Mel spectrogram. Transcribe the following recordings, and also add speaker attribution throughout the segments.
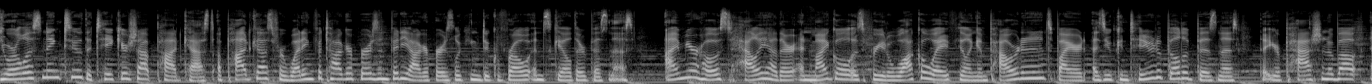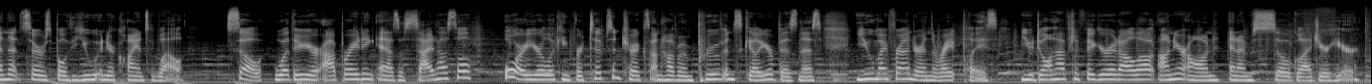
Speaker 1: You're listening to the Take Your Shot podcast, a podcast for wedding photographers and videographers looking to grow and scale their business. I'm your host, Halle Heather, and my goal is for you to walk away feeling empowered and inspired as you continue to build a business that you're passionate about and that serves both you and your clients well. So, whether you're operating as a side hustle or you're looking for tips and tricks on how to improve and scale your business, you, my friend, are in the right place. You don't have to figure it all out on your own, and I'm so glad you're here.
